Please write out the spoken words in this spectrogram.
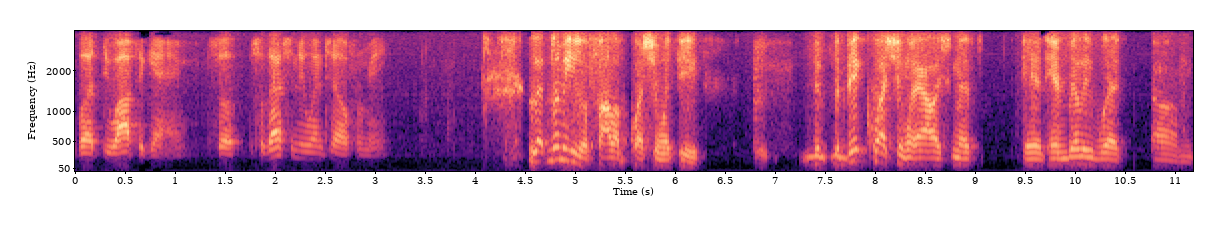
but throughout the game. So so that's a new intel for me. Let, let me do a follow up question with you. The the big question with Alex Smith and, and really with um,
